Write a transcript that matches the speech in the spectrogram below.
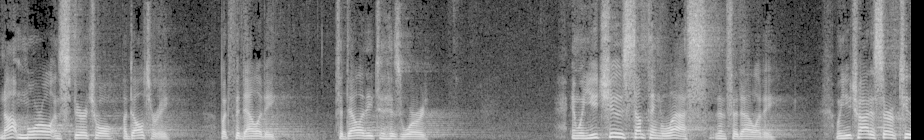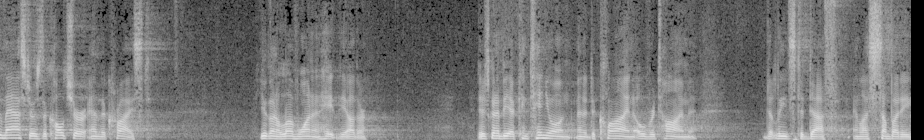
not moral and spiritual adultery, but fidelity. Fidelity to His Word. And when you choose something less than fidelity, when you try to serve two masters, the culture and the Christ, you're going to love one and hate the other. There's going to be a continuum and a decline over time that leads to death unless somebody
